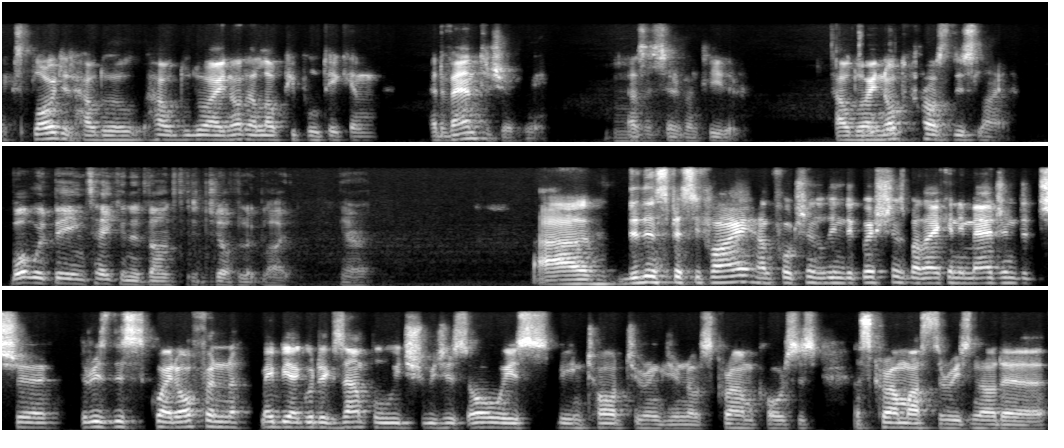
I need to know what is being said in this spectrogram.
exploited? How do how do I not allow people taking advantage of me mm. as a servant leader? How do I not cross this line? What would being taken advantage of look like, Jarek? Uh, didn't specify, unfortunately, in the questions, but I can imagine that uh, there is this quite often, maybe a good example, which which is always being taught during you know Scrum courses. A Scrum Master is not a,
